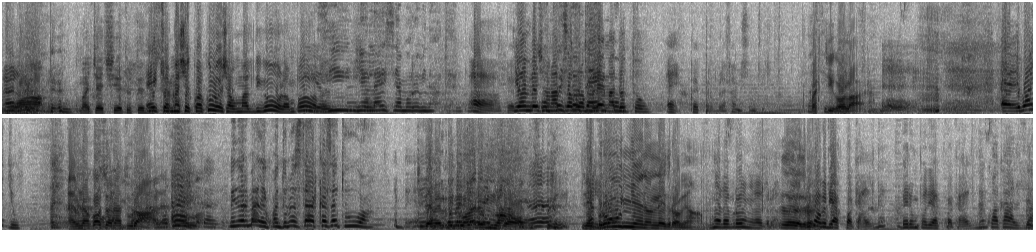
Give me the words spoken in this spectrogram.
Allora, Ma c'è c'è tutte e eh, due. cioè, ma c'è qualcuno che ha un mal di gola, un po'? Sì, io e lei siamo rovinate. Ah, perfetto. Io invece ho un altro problema, tempo- dottor. Ecco il problema, fammi sentire. particolare. Eh, voglio. È una cosa naturale. Ma è normale quando non stai a casa tua. Ci deve abituare un po'. Le prugne non le troviamo. Non le non le trovi. Non le Un troviamo. po' di acqua calda, bere un po' di acqua calda. Acqua calda.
